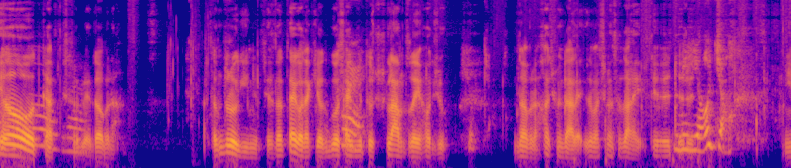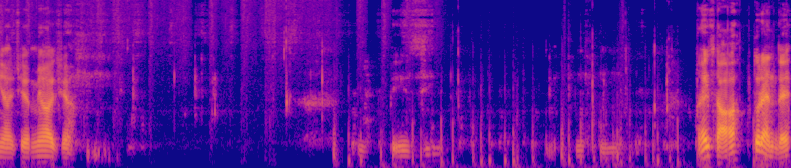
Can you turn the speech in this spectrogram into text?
Miód kapie dobra. sobie, dobra. A tam drugi miód jest, dlatego taki odgłos, Okej. jakby tu szlam tutaj chodził. Dobra, chodźmy dalej, zobaczymy co dalej. Ty, ty, ty. Miodzio. Miodzie, miodzie. Busy. No i co? Którędy?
